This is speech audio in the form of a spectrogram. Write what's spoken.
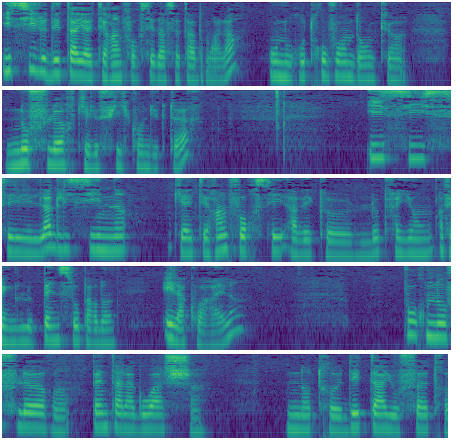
Ici, le détail a été renforcé dans cet endroit-là, où nous retrouvons donc euh, nos fleurs qui est le fil conducteur. Ici, c'est la glycine qui a été renforcée avec euh, le crayon, enfin le pinceau, pardon, et l'aquarelle. Pour nos fleurs peintes à la gouache, notre détail au feutre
